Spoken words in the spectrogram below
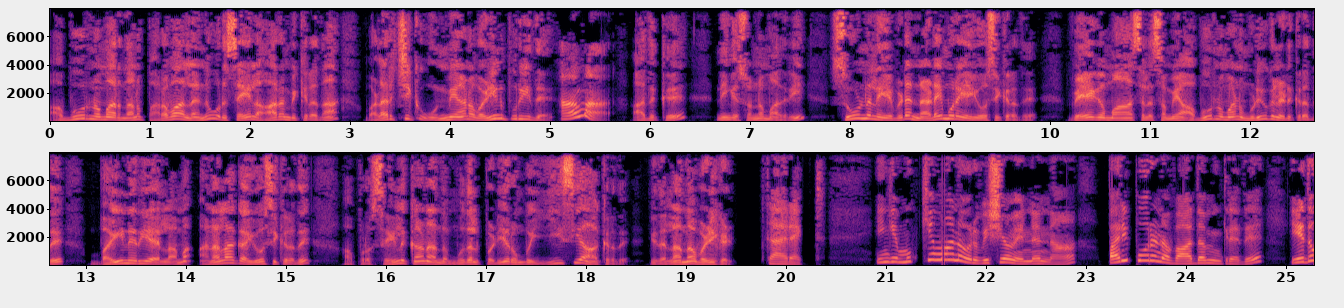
அபூர்ணமா இருந்தாலும் பரவாயில்லன்னு ஒரு செயல் ஆரம்பிக்கிறதா வளர்ச்சிக்கு உண்மையான வழின்னு புரியுது. ஆமா. அதுக்கு நீங்க சொன்ன மாதிரி சூழ்நிலையை விட நடைமுறையை யோசிக்கிறது. வேகமா சில சமயம் அபூர்ணமான முடிவுகள் எடுக்கிறது பைனரியா இல்லாம அனலாகா யோசிக்கிறது அப்புறம் செயலுக்கான அந்த முதல் படியை ரொம்ப ஈஸியா ஆக்குறது. இதெல்லாம் தான் வழிகள். கரெக்ட். இங்க முக்கியமான ஒரு விஷயம் என்னன்னா பரிபூரணவாதம்ங்கிறது ஏதோ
